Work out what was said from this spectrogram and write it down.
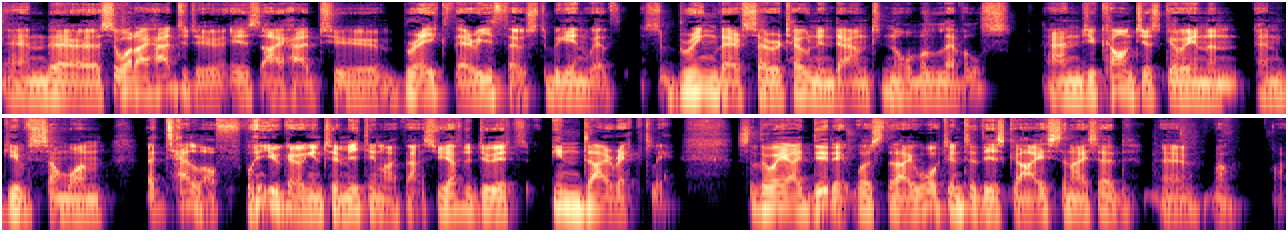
and uh, so what I had to do is I had to break their ethos to begin with, bring their serotonin down to normal levels. And you can't just go in and, and give someone a tell off when you're going into a meeting like that. So you have to do it indirectly. So the way I did it was that I walked into these guys and I said, uh, well, I,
